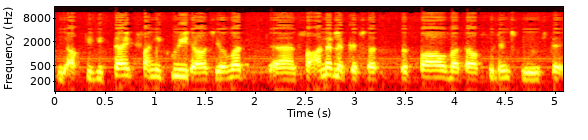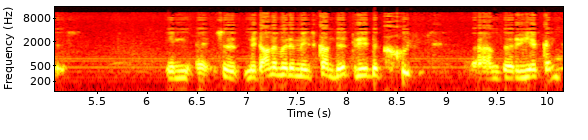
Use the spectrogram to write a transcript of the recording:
die aktiwiteit van die koe, daar's heelwat uh, veranderlikes wat bepaal wat haar voedingsbehoefte is. En uh, so met ander woorde mense kan dit redelik goed um, bereken.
